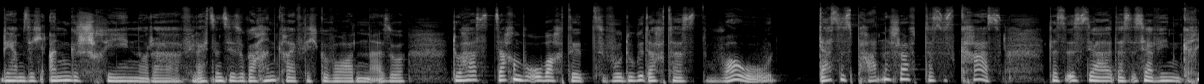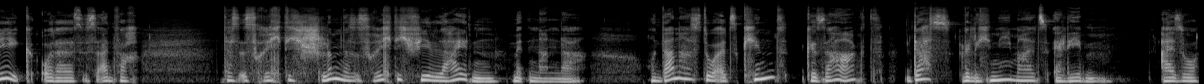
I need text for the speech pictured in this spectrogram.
die haben sich angeschrien oder vielleicht sind sie sogar handgreiflich geworden. Also du hast Sachen beobachtet, wo du gedacht hast, wow, das ist Partnerschaft, das ist krass. Das ist ja, das ist ja wie ein Krieg oder das ist einfach, das ist richtig schlimm, das ist richtig viel Leiden miteinander. Und dann hast du als Kind gesagt, das will ich niemals erleben. Also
